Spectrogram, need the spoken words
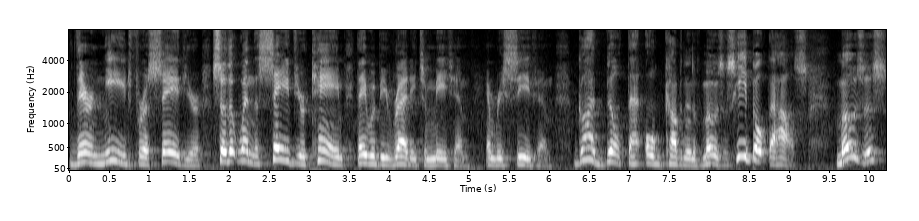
their need for a Savior so that when the Savior came, they would be ready to meet him and receive him. God built that old covenant of Moses. He built the house. Moses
